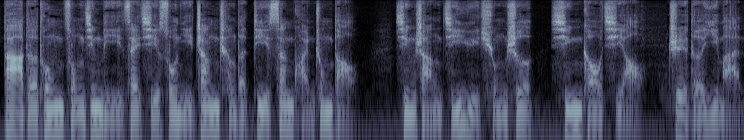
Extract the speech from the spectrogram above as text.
大德通总经理在其所拟章程的第三款中道：“经上极欲穷奢，心高气傲，志得意满，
